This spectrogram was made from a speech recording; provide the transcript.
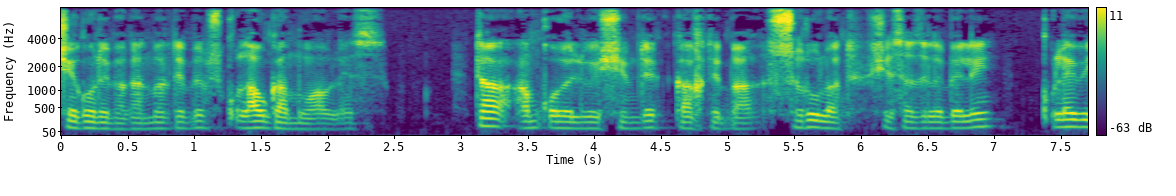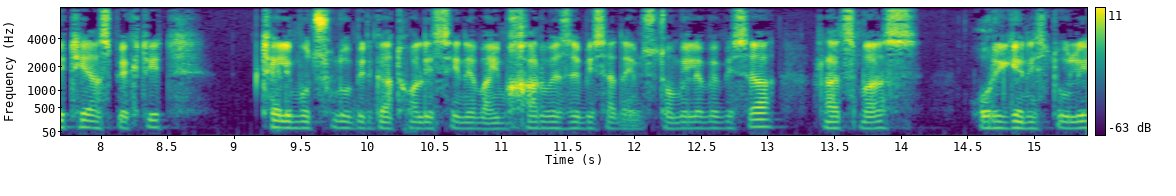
შეგონება განმარტებებს კვლავ გამოავლენს. და ამ ყოველივეს შემდეგ გახდება სრულად შესაძლებელი კვლევითი ასპექტით მთელი მოცულობით გათვალისწინება იმ ხარვეზებისა და იმ სტომილებებისა რაც მას ორიგენისტული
